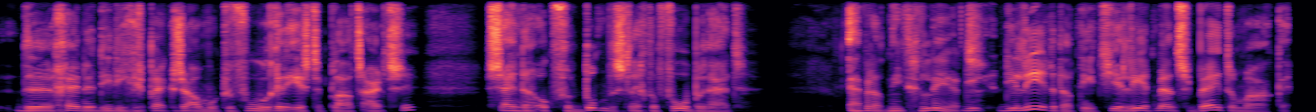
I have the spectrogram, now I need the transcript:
Degene die die gesprekken zou moeten voeren, in de eerste plaats artsen, zijn daar ook verdomde slecht op voorbereid. hebben dat niet geleerd. Die, die leren dat niet. Je leert mensen beter maken.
